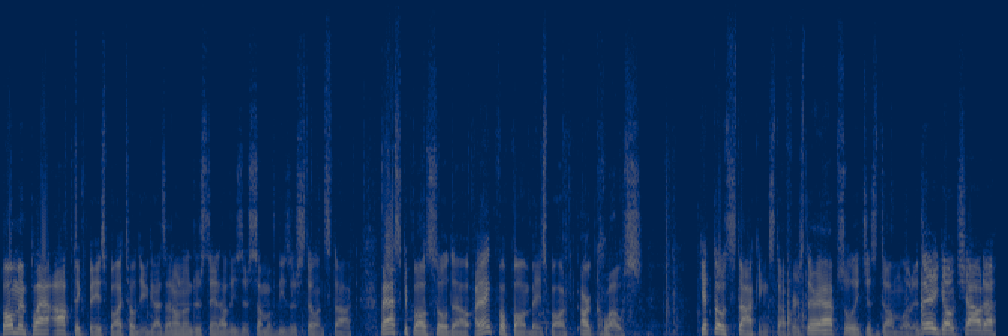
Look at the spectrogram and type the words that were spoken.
Bowman Platt Optic Baseball. I told you guys, I don't understand how these are. Some of these are still in stock. Basketball sold out. I think football and baseball are close. Get those stocking stuffers. They're absolutely just dumb loaded. There you go, Chowder.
